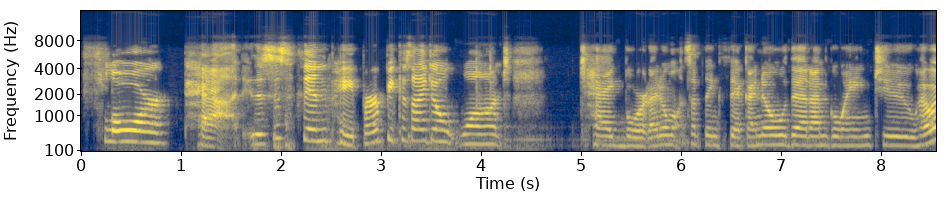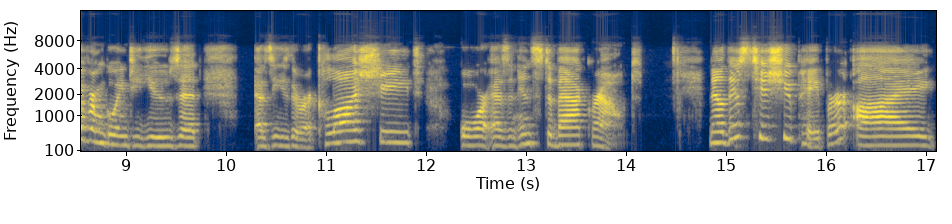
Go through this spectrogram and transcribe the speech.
floor pad. This is thin paper because I don't want tag board. I don't want something thick. I know that I'm going to, however I'm going to use it, as either a collage sheet or as an Insta background. Now this tissue paper I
